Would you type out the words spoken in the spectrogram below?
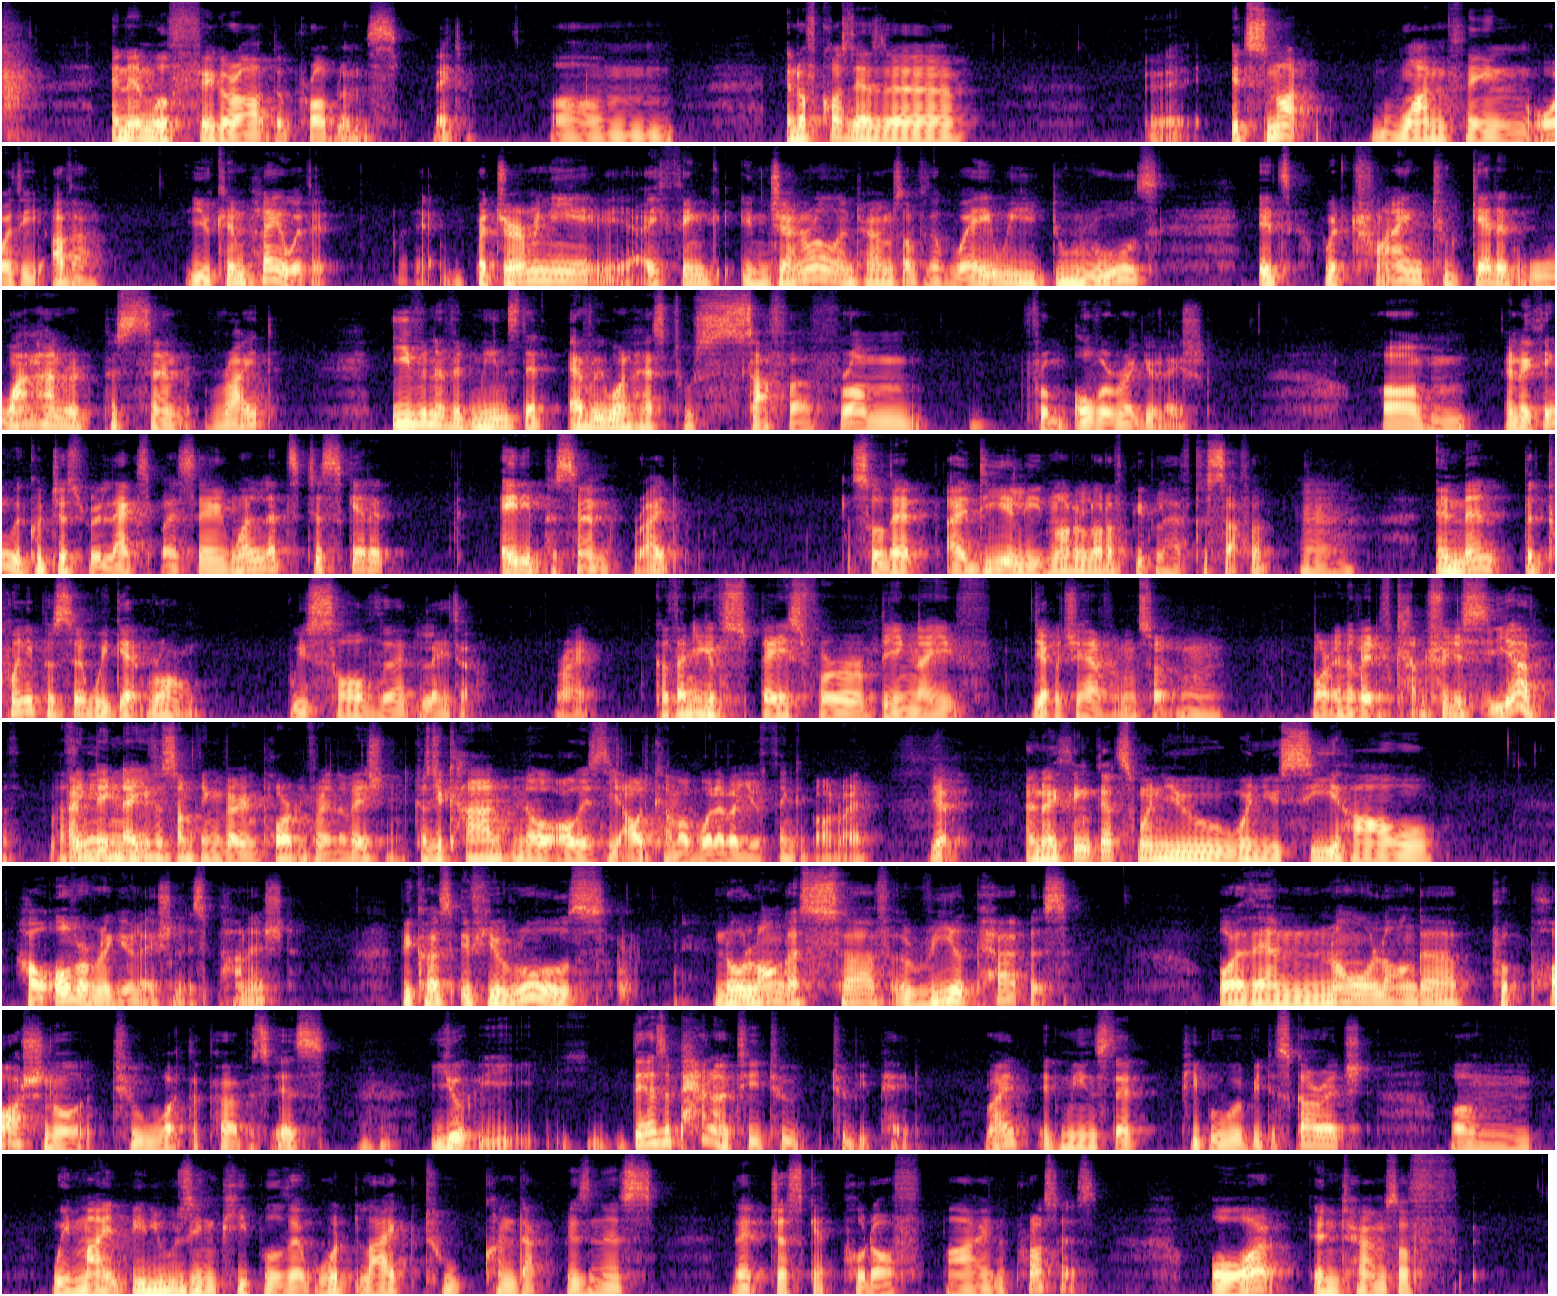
and then we'll figure out the problems later. Um, and of course, there's a. It's not one thing or the other. You can play with it. But Germany, I think, in general, in terms of the way we do rules, it's we're trying to get it 100% right, even if it means that everyone has to suffer from from overregulation. Um, and I think we could just relax by saying, well, let's just get it 80% right, so that ideally not a lot of people have to suffer. And then the 20% we get wrong, we solve that later. Right. Because then you give space for being naive, Yeah. which you have in certain more innovative countries. Yeah. I think being naive is something very important for innovation because you can't know always the outcome of whatever you think about, right? Yeah, and I think that's when you when you see how how overregulation is punished, because if your rules no longer serve a real purpose, or they're no longer proportional to what the purpose is, you y- there's a penalty to to be paid, right? It means that people will be discouraged. Um, we might be losing people that would like to conduct business that just get put off by the process. Or in terms of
